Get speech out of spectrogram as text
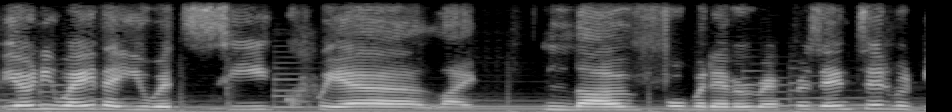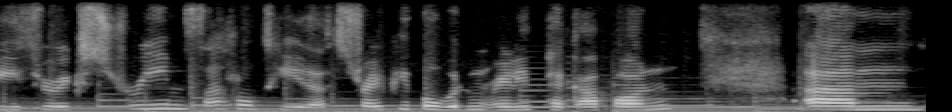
the only way that you would see queer like love for whatever represented would be through extreme subtlety that straight people wouldn't really pick up on. Um,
